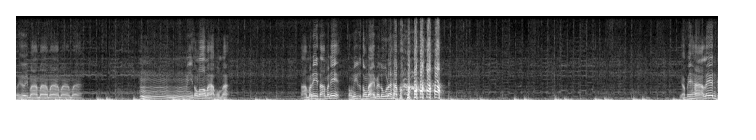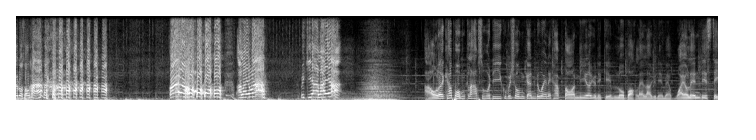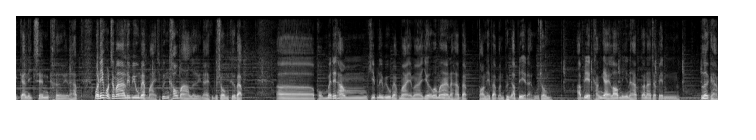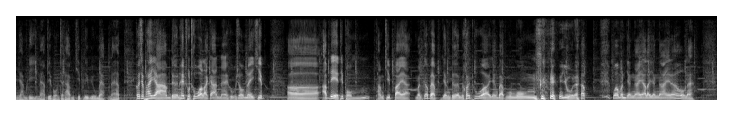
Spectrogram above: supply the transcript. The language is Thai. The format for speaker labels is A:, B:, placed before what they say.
A: เฮ้ยเฮ้ยมามามามามาอืมนี่ต้องล่อมาหาผมละตามมานี่ตามมานี่ตรงนี้คือตรงไหนไม่รู้นะครับ อย่าไปหาเล่นกระโดดสองขาเอ้ยโอ้โหอะไรวะ เมื่อกี้อะไรอะ เอาเลยครับผมกราบสวัสดีคุณผู้ชมกันด้วยนะครับ ตอนนี้เราอยู่ในเกมโลบอกและเราอยู่ในแมป Violent District กันอีกเช่นเคยนะครับ วันนี้ผมจะมารีวิวแมปใหม่ที่เพิ่งเข้ามาเลยนะคุณผู้ชมคือแบบเอ่อผมไม่ได้ทำคลิปรีวิวแมปใหม่มาเยอะมากๆนะครับแบบตอนที่แบบมันเพิ่งอัปเดตอะคุณผู้ชมอัปเดตครั้งใหญ่รอบนี้นะครับก็น่าจะเป็น เลิกงามยามดีนะครับที่ผมจะทำคลิปรีวิวแมปนะครับก็จะพยายามเดินให้ทั่วๆแล้วกันนะคุณผู้ชมในคลิปอ,อ,อัปเดตที่ผมทำคลิปไปอะมันก็แบบยังเดินไม่ค่อยทั่ว ยังแบบงงๆอยู่นะครับ ว่ามันยังไงอะไรยังไงนะครับผมนะ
